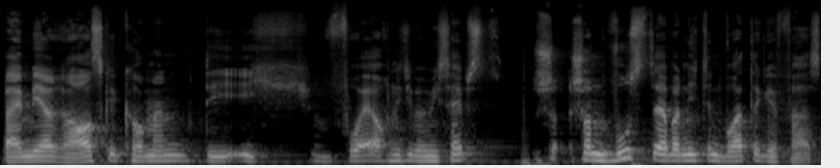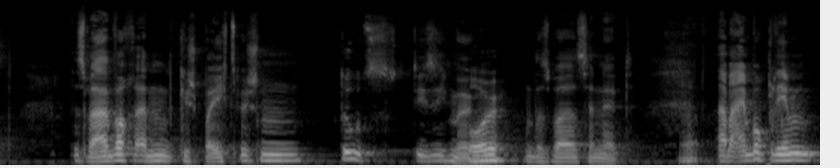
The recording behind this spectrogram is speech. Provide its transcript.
bei mir rausgekommen, die ich vorher auch nicht über mich selbst sch- schon wusste, aber nicht in Worte gefasst. Das war einfach ein Gespräch zwischen Dudes, die sich mögen. Voll. Und das war sehr nett. Ja. Aber ein Problem,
